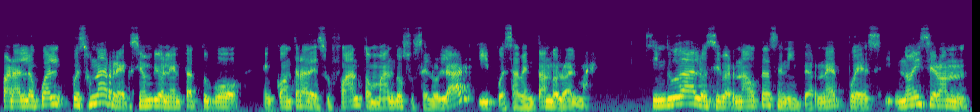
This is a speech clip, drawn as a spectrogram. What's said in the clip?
Para lo cual pues una reacción violenta tuvo en contra de su fan tomando su celular y pues aventándolo al mar. Sin duda los cibernautas en internet pues no hicieron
